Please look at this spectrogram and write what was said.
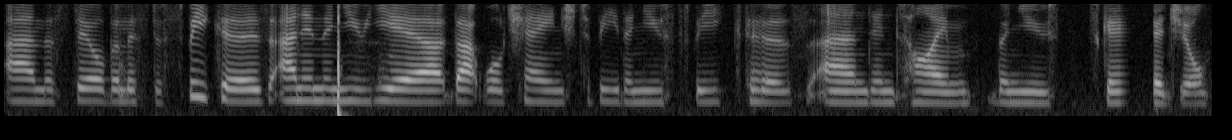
and there's still the list of speakers. And in the new year, that will change to be the new speakers, and in time, the new schedule.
